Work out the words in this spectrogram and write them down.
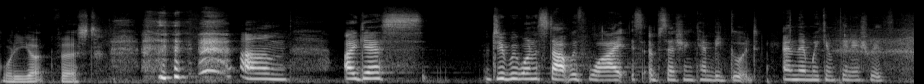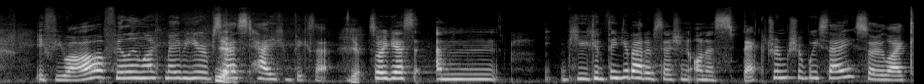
What do you got first? I guess, do we want to start with why obsession can be good? And then we can finish with if you are feeling like maybe you're obsessed, how you can fix that. Yeah. So I guess um, you can think about obsession on a spectrum, should we say? So, like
